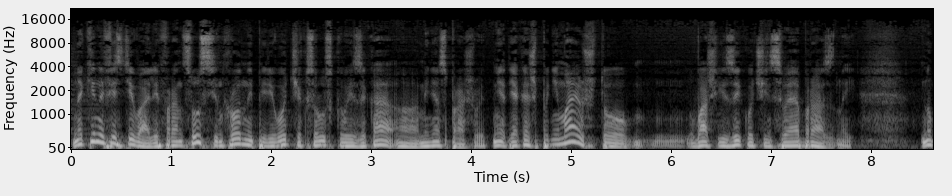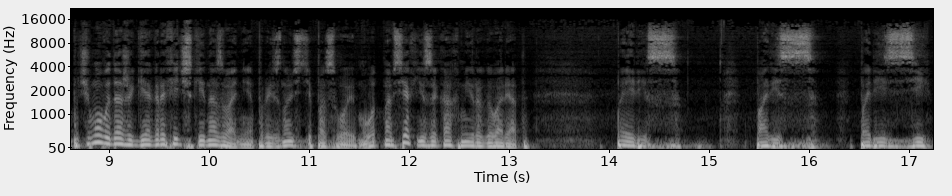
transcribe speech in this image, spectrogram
На кинофестивале француз, синхронный переводчик с русского языка, э, меня спрашивает. Нет, я, конечно, понимаю, что ваш язык очень своеобразный. Но почему вы даже географические названия произносите по-своему? Вот на всех языках мира говорят «Пэрис», «Парис», Паризи.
